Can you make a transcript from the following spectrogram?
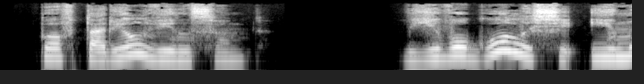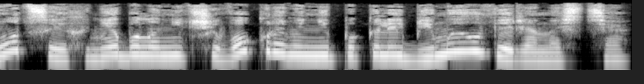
— повторил Винсент. В его голосе и эмоциях не было ничего, кроме непоколебимой уверенности.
